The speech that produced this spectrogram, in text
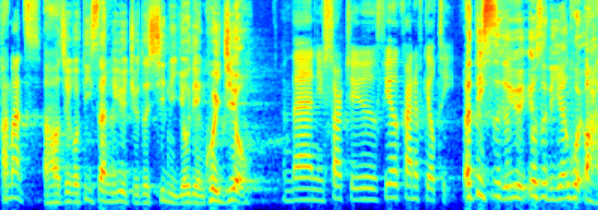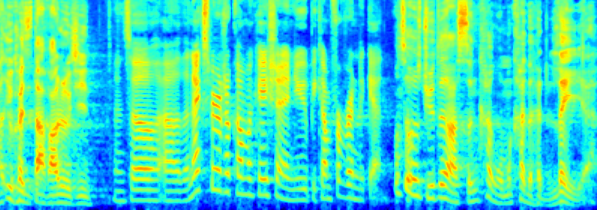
two months. 然后结果第三个月觉得心里有点愧疚， And then you start to feel kind of guilty. 那第四个月又是联会，哇，又开始大发热心。And so uh, the next spiritual convocation, you become fervent again. 我这我觉得啊，神看我们看得很累呀、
